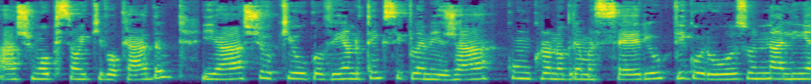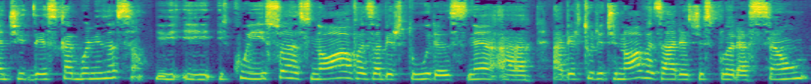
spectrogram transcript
Acho uma opção equivocada e acho que o governo tem que se planejar com um cronograma sério, vigoroso na linha de descarbonização. E, e, e com isso, as novas aberturas, né, a, a, abertura de novas áreas de exploração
